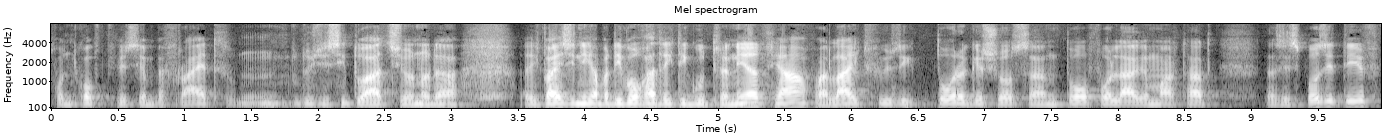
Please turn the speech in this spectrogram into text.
von Kopf ein bisschen befreit durch die Situation oder ich weiß nicht, aber die Woche hat richtig gut trainiert, ja, war leichtfüßig, Tore geschossen, Torvorlage gemacht hat, das ist positiv.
